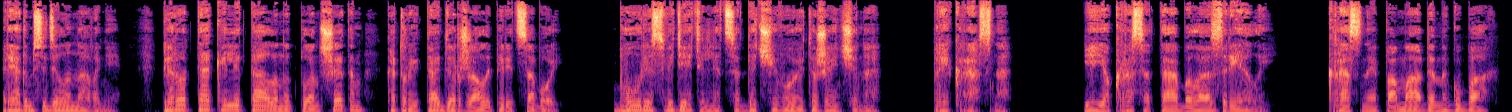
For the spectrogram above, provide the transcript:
Рядом сидела Навани. Перо так и летало над планшетом, который та держала перед собой. Буря-свидетельница, до чего эта женщина прекрасна! Ее красота была зрелой. Красная помада на губах,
